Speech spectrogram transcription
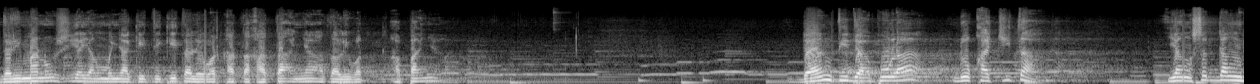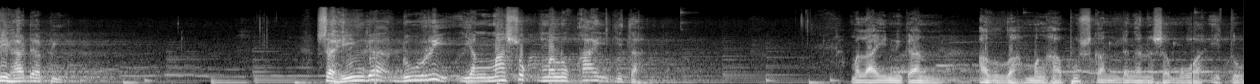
dari manusia yang menyakiti kita lewat kata-katanya atau lewat apanya. Dan tidak pula duka cita yang sedang dihadapi. Sehingga duri yang masuk melukai kita. Melainkan Allah menghapuskan dengan semua itu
